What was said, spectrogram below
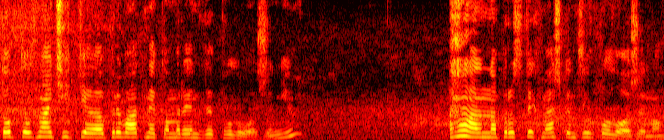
Тобто, значить, е, приватникам ринви положені, а на простих мешканців положено.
